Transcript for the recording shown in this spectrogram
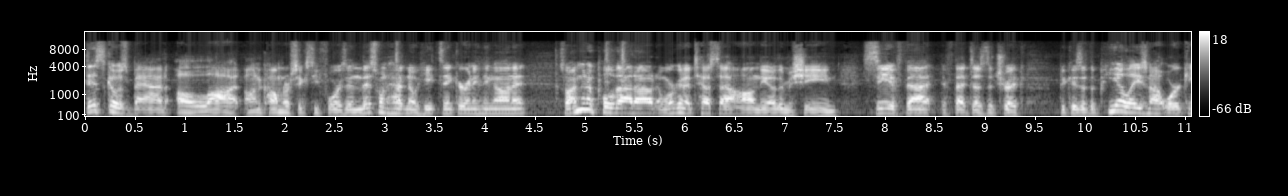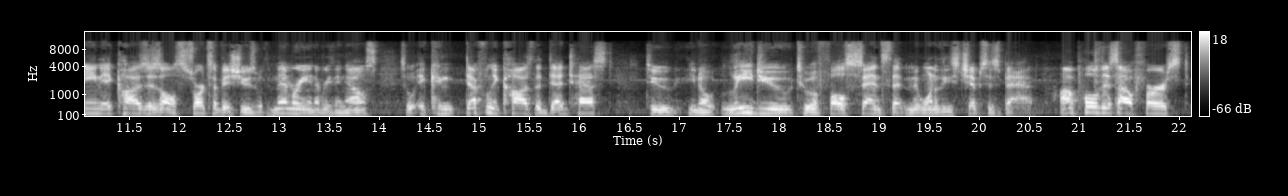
This goes bad a lot on Commodore 64s, and this one had no heatsink or anything on it. So I'm gonna pull that out and we're gonna test that on the other machine, see if that if that does the trick. Because if the PLA is not working, it causes all sorts of issues with memory and everything else. So it can definitely cause the dead test to, you know, lead you to a false sense that one of these chips is bad. I'll pull this out first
